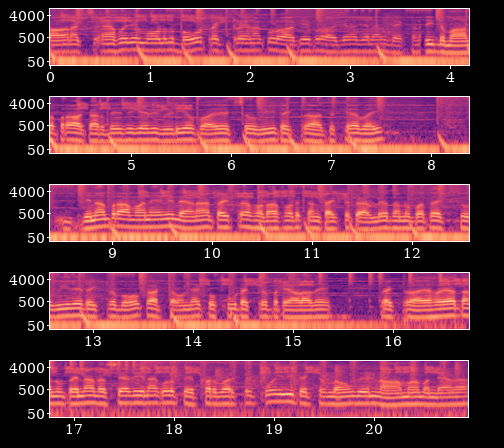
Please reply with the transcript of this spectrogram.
RX ਇਹੋ ਜਿਹੇ ਮਾਡਲ ਬਹੁਤ ਟਰੈਕਟਰ ਇਹਨਾਂ ਕੋਲ ਆ ਕੇ ਭਰਾ ਜਿਹਨਾਂ ਜਿਹਨਾਂ ਨੂੰ ਦੇਖਣ ਦੀ ਡਿਮਾਂਡ ਭਰਾ ਕਰਦੇ ਸੀਗੇ ਵੀ ਵੀਡੀਓ ਪਾਏ 120 ਟਰੈਕਟਰ ਆ ਚੁੱਕਿਆ ਬਾਈ। ਜਿਨ੍ਹਾਂ ਭਰਾਵਾਂ ਨੇ ਵੀ ਲੈਣਾ, ਟਰੈਕਟਰ ਫਟਾਫਟ ਕੰਟੈਕਟ ਕਰ ਲਿਓ। ਤੁਹਾਨੂੰ ਪਤਾ 120 ਦੇ ਟਰੈਕਟਰ ਬਹੁਤ ਘੱਟ ਆਉਂਦੇ ਆ। ਕੁੱਕੂ ਟਰੈਕਟਰ ਪਟਿਆਲਾ ਦੇ ਟਰੈਕਟਰ ਆਇਆ ਹੋਇਆ। ਤੁਹਾਨੂੰ ਪਹਿਲਾਂ ਦੱਸਿਆ ਵੀ ਇਹਨਾਂ ਕੋਲ ਪੇਪਰ ਵਰਕ ਕੋਈ ਵੀ ਟਰੈਕਟਰ ਲਾਉਂਗੇ ਨਾਮ ਆ ਬੰਦਿਆਂ ਦਾ।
